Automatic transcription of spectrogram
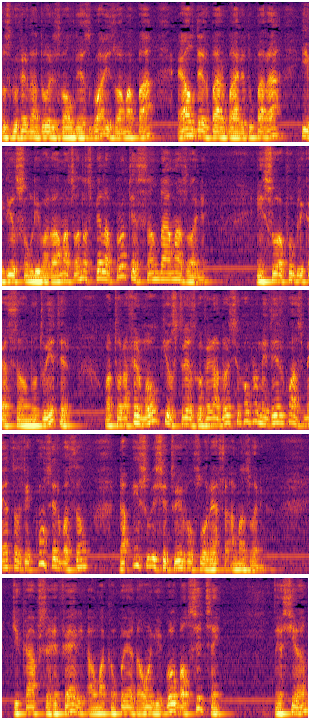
os governadores Valdez Góes, do Amapá, Helder Barbalho, do Pará e Wilson Lima, do Amazonas, pela proteção da Amazônia. Em sua publicação no Twitter, o ator afirmou que os três governadores se comprometeram com as metas de conservação da insubstituível floresta amazônica. DiCaprio se refere a uma campanha da ONG Global Citizen. Neste ano,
